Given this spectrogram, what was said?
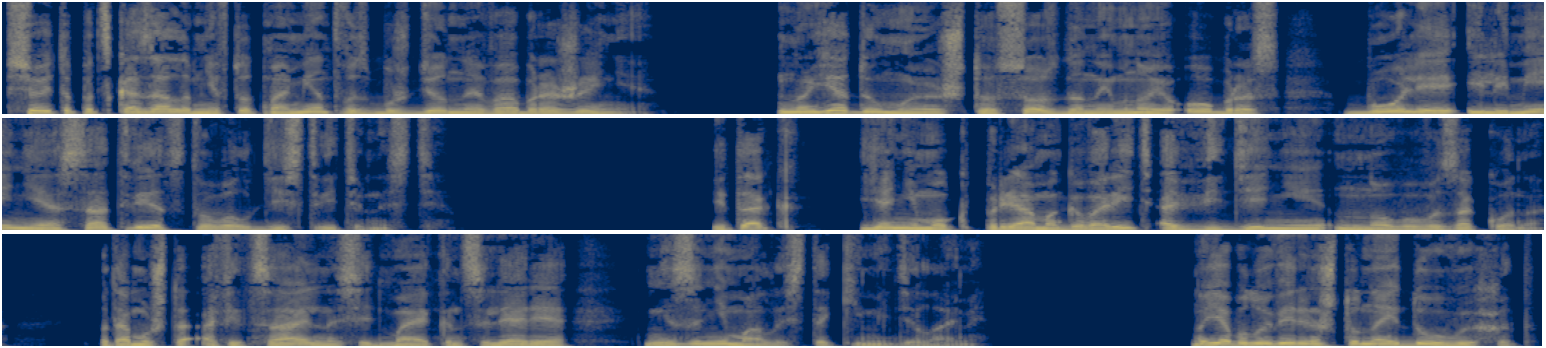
Все это подсказало мне в тот момент возбужденное воображение. Но я думаю, что созданный мною образ более или менее соответствовал действительности. Итак, я не мог прямо говорить о введении нового закона, потому что официально седьмая канцелярия не занималась такими делами. Но я был уверен, что найду выход,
